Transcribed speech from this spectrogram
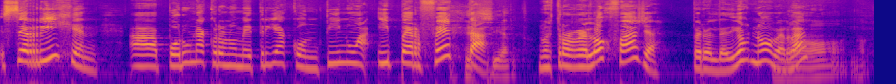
se rigen ah, por una cronometría continua y perfecta. Nuestro reloj falla, pero el de Dios no, ¿verdad? No, no.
